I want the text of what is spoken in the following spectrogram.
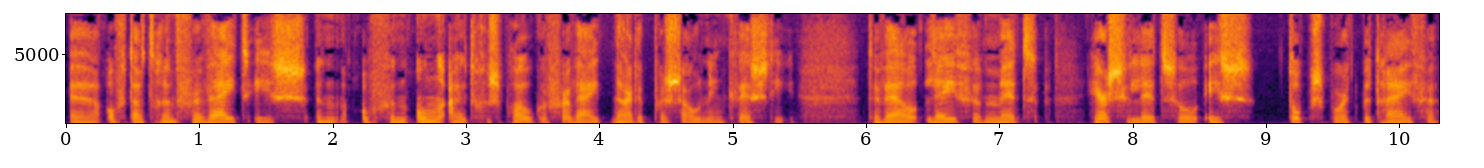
Uh, of dat er een verwijt is, een, of een onuitgesproken verwijt naar de persoon in kwestie. Terwijl leven met hersenletsel is topsport bedrijven.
